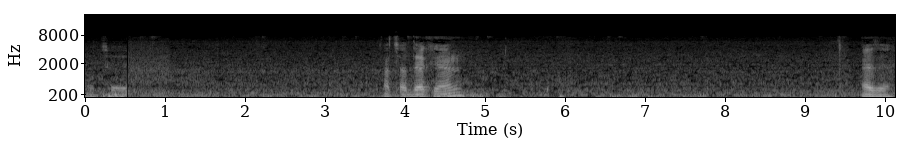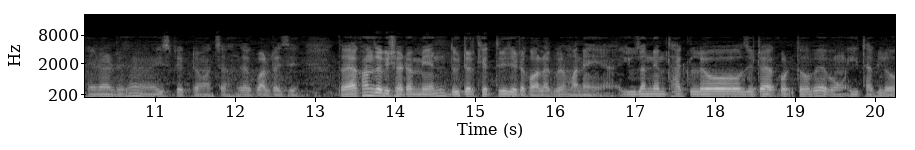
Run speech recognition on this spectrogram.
আচ্ছা। আচ্ছা দেখেন এই যে স্পেকট্রাম আচ্ছা যাক পাল্টাইছি। তো এখন যে বিষয়টা মেন দুইটার ক্ষেত্রেই যেটা করা লাগবে মানে ইউজার নেম থাকলেও যেটা করতে হবে এবং ই থাকলেও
